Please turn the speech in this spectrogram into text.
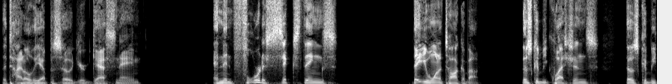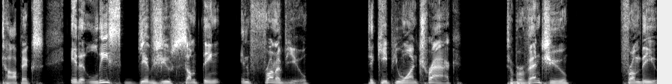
the title of the episode, your guest name, and then four to six things that you want to talk about. Those could be questions, those could be topics. It at least gives you something in front of you to keep you on track to prevent you from the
